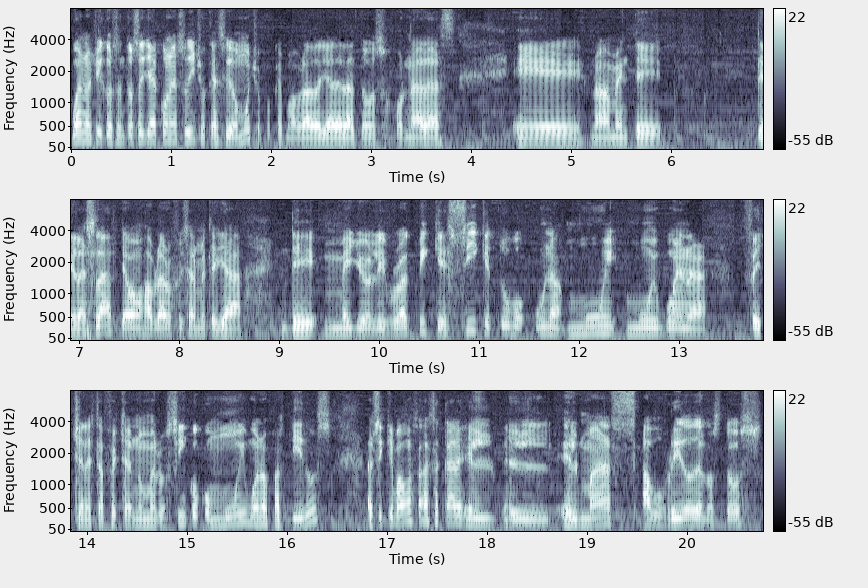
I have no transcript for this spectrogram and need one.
Bueno chicos, entonces ya con eso dicho que ha sido mucho, porque hemos hablado ya de las dos jornadas eh, nuevamente de la SLAR, ya vamos a hablar oficialmente ya de Major League Rugby, que sí que tuvo una muy, muy buena fecha en esta fecha número 5 con muy buenos partidos. Así que vamos a sacar el, el, el más aburrido de los dos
